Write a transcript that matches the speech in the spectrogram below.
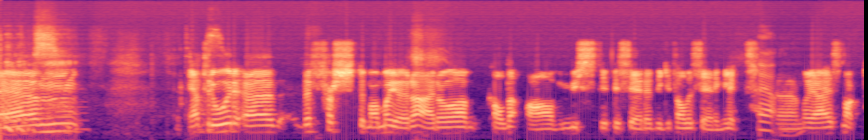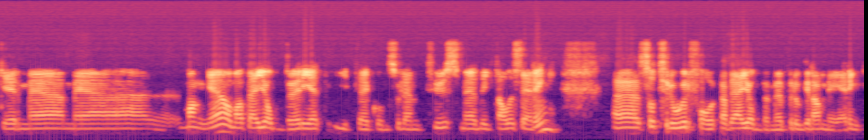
um, jeg tror uh, det første man må gjøre, er å kalle det avmystifisere digitalisering litt. Ja. Uh, når jeg snakker med, med, mange om at jeg jobber i et IT-konsulenthus med digitalisering, så tror folk at jeg jobber med programmering.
